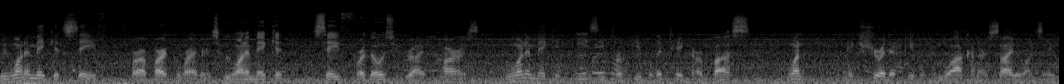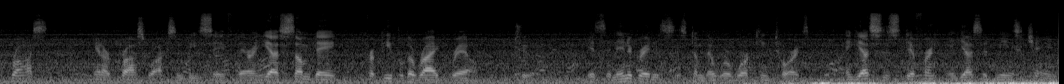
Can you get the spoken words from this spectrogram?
We want to make it safe for our bike riders. We want to make it safe for those who drive cars. We want to make it easy for people to take our bus. We want to make sure that people can walk on our sidewalks and cross in our crosswalks and be safe there. And yes, someday for people to ride rail too. It's an integrated system that we're working towards. And yes, it's different, and yes, it means change.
